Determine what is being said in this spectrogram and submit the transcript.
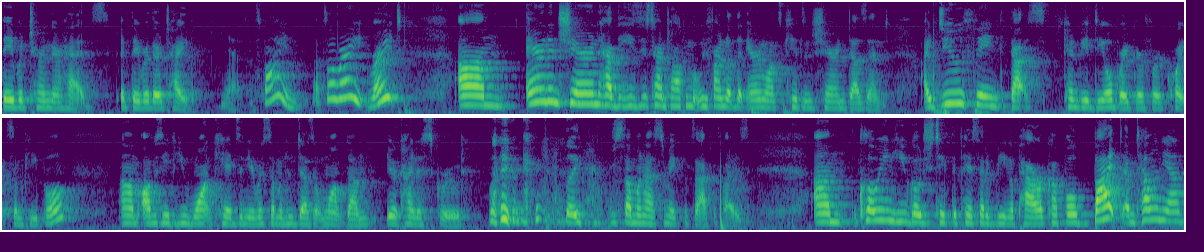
they would turn their heads if they were their type. Yeah. That's fine. That's all right, right? Um, Aaron and Sharon have the easiest time talking, but we find out that Aaron wants kids and Sharon doesn't. I do think that can be a deal breaker for quite some people. Um, obviously, if you want kids and you're with someone who doesn't want them, you're kind of screwed. like, like someone has to make the sacrifice. Um, Chloe and Hugo just take the piss out of being a power couple, but I'm telling you,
